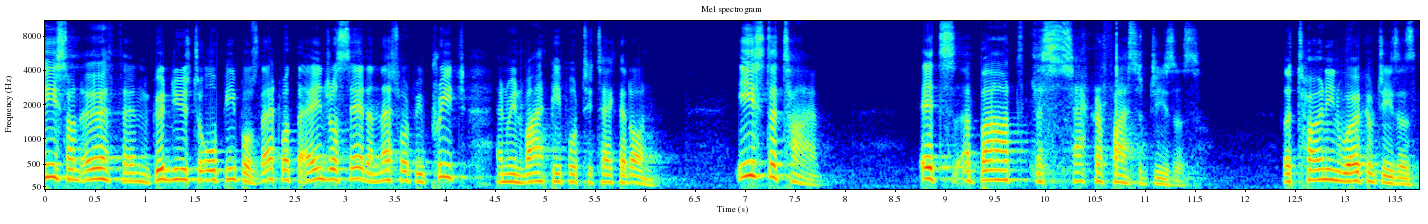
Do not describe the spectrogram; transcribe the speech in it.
peace on earth, and good news to all peoples. That's what the angel said, and that's what we preach, and we invite people to take that on. Easter time, it's about the sacrifice of Jesus, the atoning work of Jesus.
